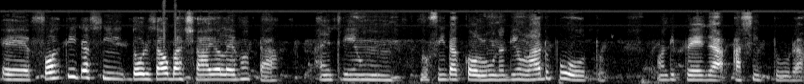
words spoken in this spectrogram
É, forte assim, dores ao baixar e ao levantar. Entre um, no fim da coluna, de um lado para o outro, onde pega a cintura.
